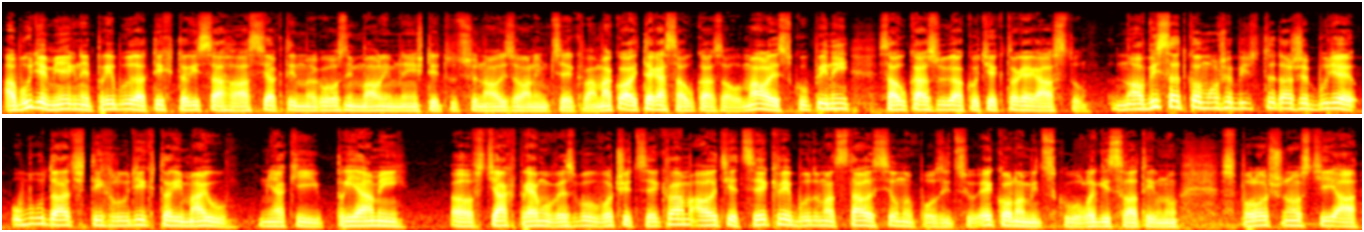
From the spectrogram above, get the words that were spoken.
a bude mierne pribúdať tých, ktorí sa hlásia k tým rôznym malým neinstitucionalizovaným cirkvám. Ako aj teraz sa ukázalo, malé skupiny sa ukazujú ako tie, ktoré rastú. No a výsledkom môže byť teda, že bude ubúdať tých ľudí, ktorí majú nejaký priamy e, vzťah priamu väzbu voči cirkvám, ale tie cirkvy budú mať stále silnú pozíciu ekonomickú, legislatívnu v spoločnosti a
